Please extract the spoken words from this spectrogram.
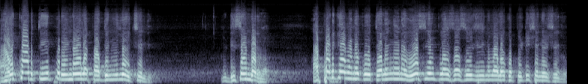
హైకోర్టు తీర్పు రెండు వేల పద్దెనిమిదిలో వచ్చింది. డిసెంబర్లో. అప్పటికే మనకు తెలంగాణ ఓసీ ఎంప్లాయీస్ అసోసియేషన్ వాళ్ళు ఒక పిటిషన్ వేసారు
